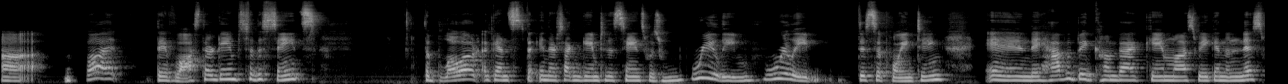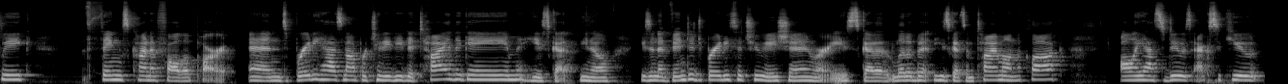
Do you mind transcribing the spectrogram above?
Uh, but they've lost their games to the Saints. The blowout against the, in their second game to the Saints was really, really disappointing. And they have a big comeback game last week. And then this week, things kind of fall apart. And Brady has an opportunity to tie the game. He's got, you know, he's in a vintage Brady situation where he's got a little bit, he's got some time on the clock. All he has to do is execute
